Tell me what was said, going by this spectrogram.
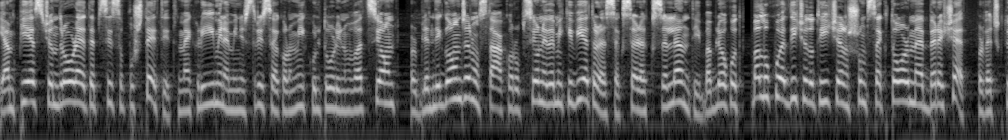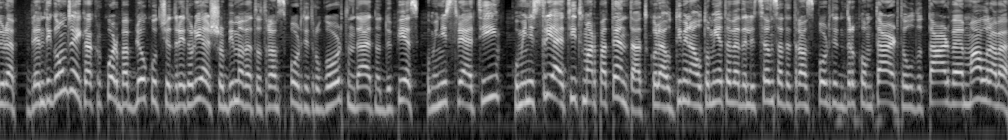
janë pjesë qendrore e tepsisë së pushtetit, me krijimin e Ministrisë së Ekonomi, Kulturë, Inovacion, për Blendi Gonxhen, usta korrupsioni dhe mik i vjetër e sekser ekselent i Bablokut, Balluku e di që do t'i hiqen shumë sektorë me bereqet, Përveç këtyre, Blendi Gonxha i ka kërkuar Bablokut që Drejtoria e Shërbimeve të Transportit Rrugor të ndahet në dy pjesë, ku ministria e tij, ku ministria e tij të marrë patentat, kolaudimin e automjeteve dhe licencat e transportit ndërkombëtar të udhëtarëve e mallrave,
